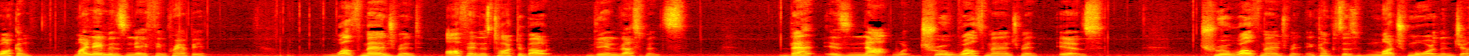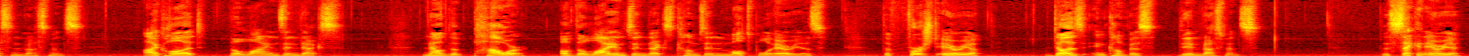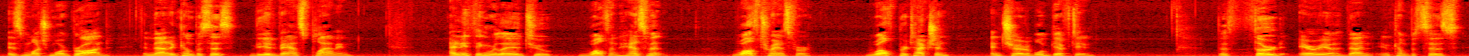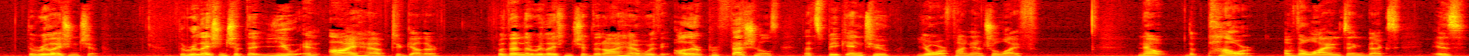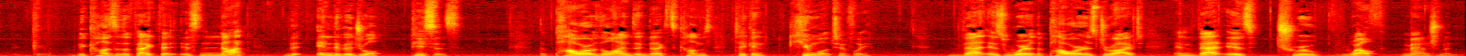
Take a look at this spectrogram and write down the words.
Welcome. My name is Nathan Krampe. Wealth management often is talked about the investments. That is not what true wealth management is. True wealth management encompasses much more than just investments. I call it the Lions Index. Now, the power of the Lions Index comes in multiple areas. The first area does encompass the investments. The second area is much more broad, and that encompasses the advanced planning. Anything related to wealth enhancement, wealth transfer, wealth protection, and charitable gifting. The third area then encompasses the relationship. The relationship that you and I have together, but then the relationship that I have with the other professionals that speak into your financial life. Now, the power of the Lions Index is because of the fact that it's not the individual pieces. The power of the Lions Index comes taken cumulatively. That is where the power is derived, and that is true wealth management.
